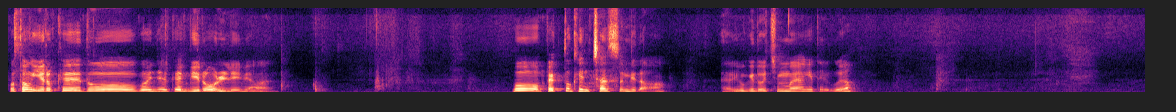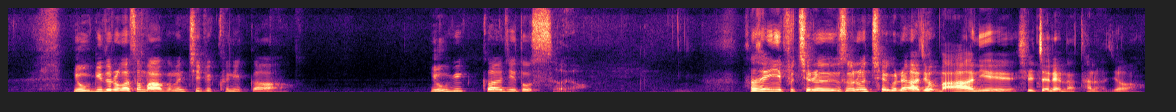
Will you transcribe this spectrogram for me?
보통 이렇게 두고 이제 이렇게 밀어 올리면 뭐 백도 괜찮습니다. 네, 여기도 집 모양이 되고요. 여기 들어가서 막으면 집이 크니까 여기까지도 써요. 사실 이 붙이는 수는 최근에 아주 많이 실전에 나타나죠.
